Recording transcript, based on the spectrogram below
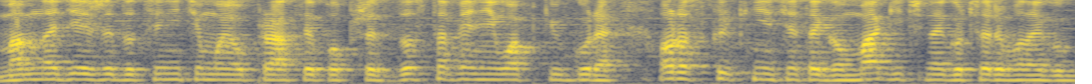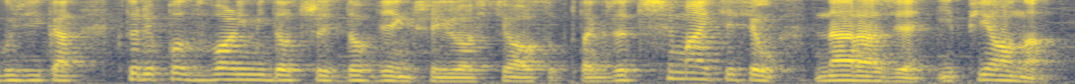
Mam nadzieję, że docenicie moją pracę poprzez zostawienie łapki w górę oraz kliknięcie tego magicznego czerwonego guzika, który pozwoli mi dotrzeć do większej ilości osób. Także trzymajcie się, na razie i piona!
